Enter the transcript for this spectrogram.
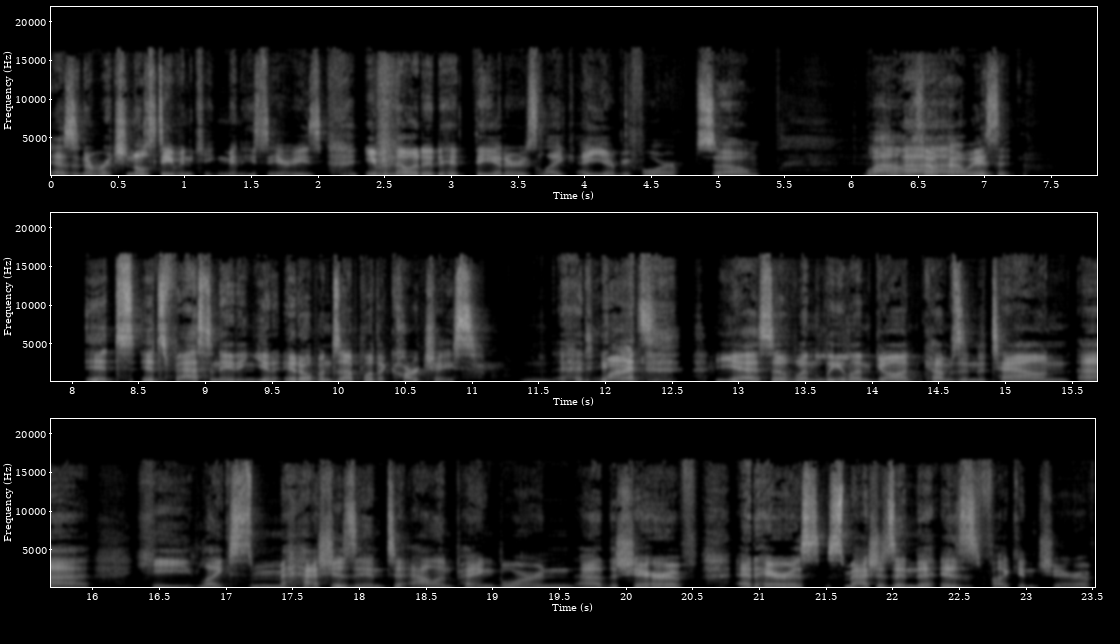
as an original Stephen King miniseries, even though it had hit theaters like a year before. So, Wow. Uh, so how is it? it's it's fascinating. It opens up with a car chase. What? yeah. So when Leland Gaunt comes into town, uh, he like smashes into Alan Pangborn, uh, the sheriff. Ed Harris smashes into his fucking sheriff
